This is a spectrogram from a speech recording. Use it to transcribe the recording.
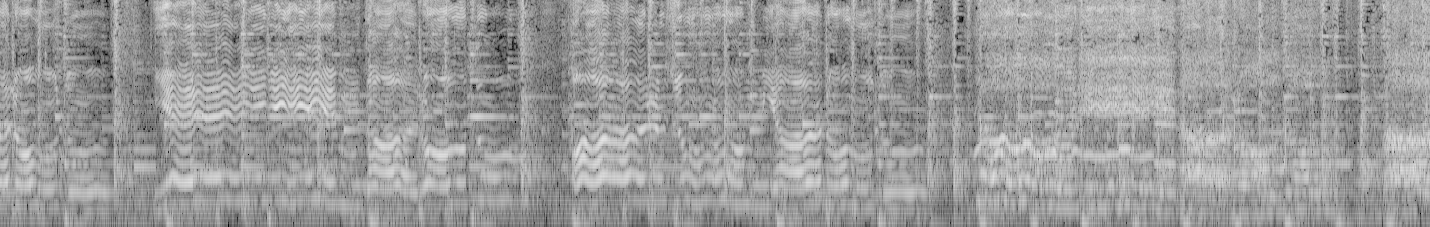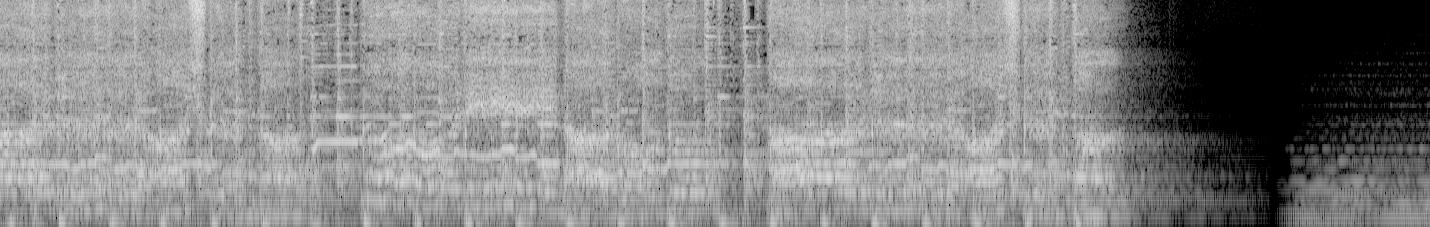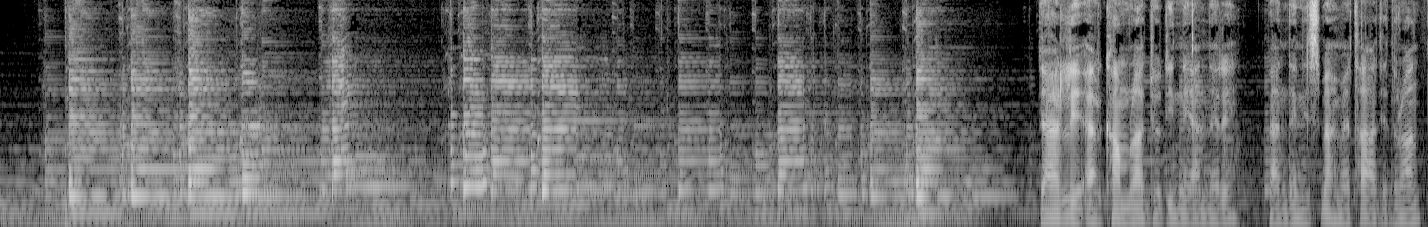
yar oldu. Değerli Erkam Radyo dinleyenleri, bendeniz Mehmet Hadi Duran.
